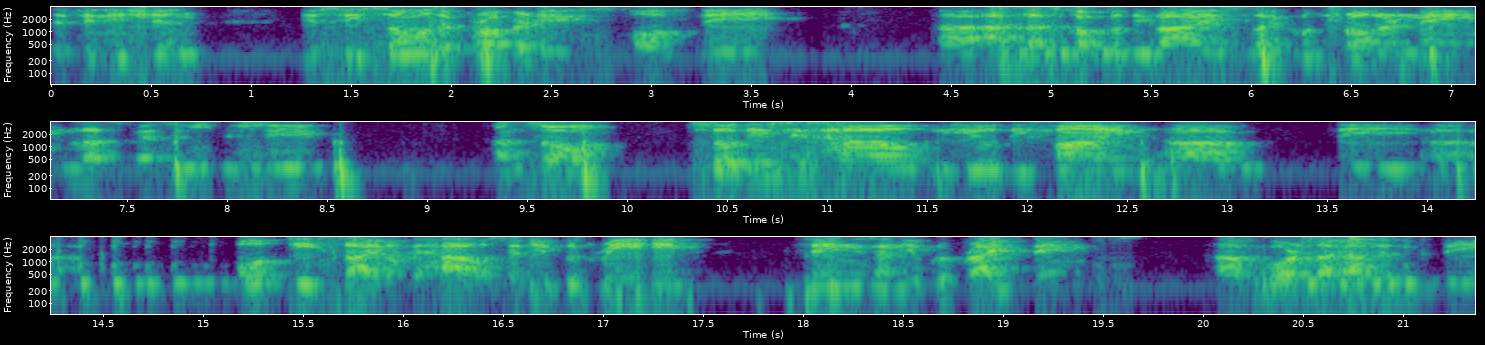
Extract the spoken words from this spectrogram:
definition, you see some of the properties of the uh, Atlas Copco device, like controller name, last message received, and so on. So this is how you define um, the uh, OT side of the house, and you could read things and you could write things. of course, I have the, the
